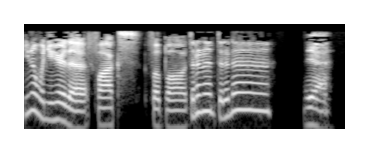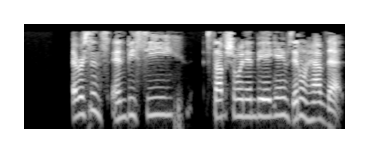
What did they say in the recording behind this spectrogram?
you know, when you hear the Fox football, da-da-da, da-da-da, Yeah, ever since NBC stopped showing NBA games, they don't have that.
